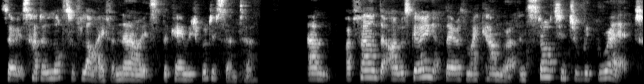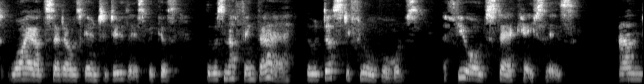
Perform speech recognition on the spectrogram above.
So it's had a lot of life, and now it's the Cambridge Buddhist Centre. And I found that I was going up there with my camera and starting to regret why I'd said I was going to do this because there was nothing there. There were dusty floorboards, a few old staircases, and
